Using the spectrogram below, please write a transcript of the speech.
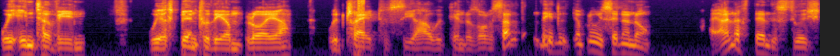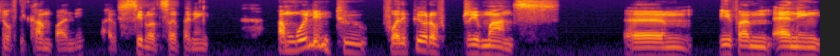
We intervene. We explain to the employer. We try to see how we can resolve it. Sometimes the employee say, no, no, I understand the situation of the company. I've seen what's happening. I'm willing to, for the period of three months, um, if I'm earning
